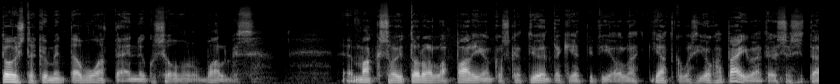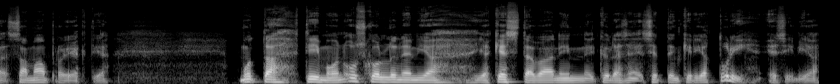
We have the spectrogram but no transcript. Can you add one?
toistakymmentä vuotta ennen kuin se on valmis. Maksoi todella paljon, koska työntekijät piti olla jatkuvasti joka päivä töissä sitä samaa projektia. Mutta Tiimo on uskollinen ja, ja kestävä, niin kyllä se sitten kirjat tuli esiin. Ja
